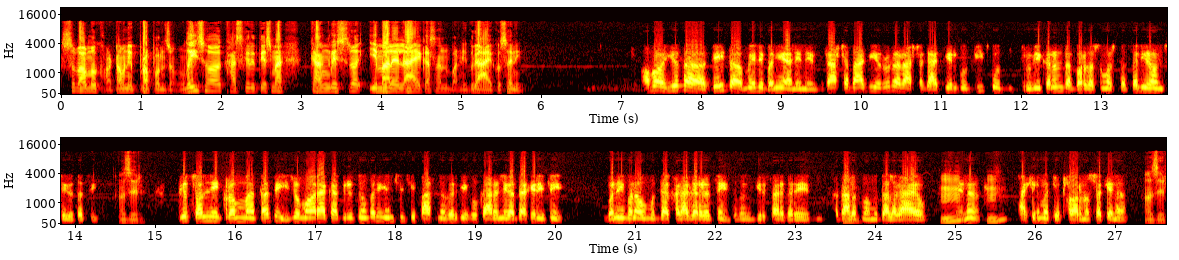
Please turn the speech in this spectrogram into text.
सभामुख हटाउने प्रपञ्च हुँदैछ। खास गरी त्यसमा काङ्ग्रेस र एमाले लागेका छन् भन्ने कुरा आएको छ नि। अब यो त त्यही त मैले भनिहालेँ नि राष्ट्रवादीहरू र राष्ट्रघातीहरूको बिचको ध्रुवीकरण र वर्ग समाज त चलिरहन्छ यो त चाहिँ। हजुर। यो चल्ने क्रममा त चाहिँ हिजो महराका विरुद्धमा पनि एमसिसी पास नगरिदिएको कारणले गर्दाखेरि चाहिँ बनै बनाऊ मुद्दा खडा गरेर चाहिँ तपाईँको गिरफ्तार गरे अदालतमा मुद्दा लगायो होइन? आखिरमा त्यो ठहर्न सकेन। हजुर।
